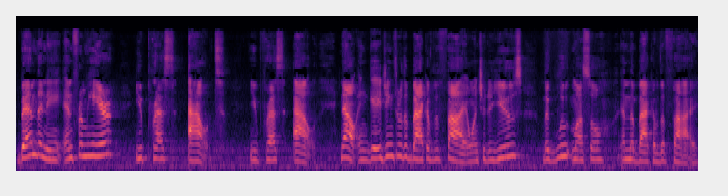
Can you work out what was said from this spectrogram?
bend the knee, and from here, you press out. You press out. Now, engaging through the back of the thigh. I want you to use the glute muscle and the back of the thigh.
